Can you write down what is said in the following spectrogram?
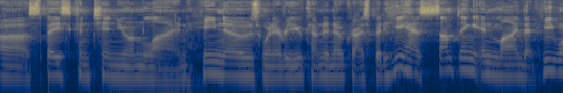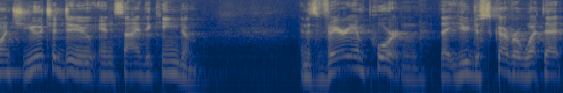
uh, space continuum line. He knows whenever you come to know Christ, but He has something in mind that He wants you to do inside the kingdom. And it's very important that you discover what that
